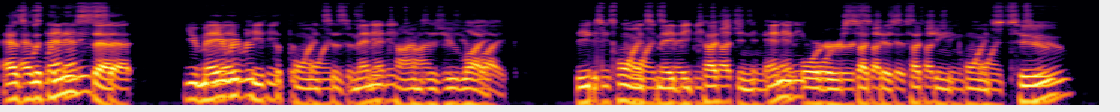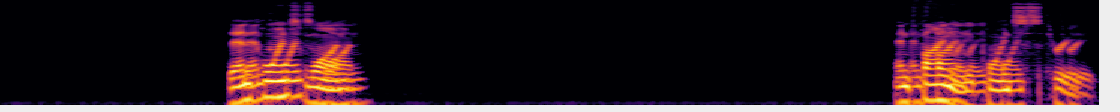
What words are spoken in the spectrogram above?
As with any set, you may repeat the points as many times as you like. These points may be touched in any order, such as touching points 2, then points 1, and finally points 3.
